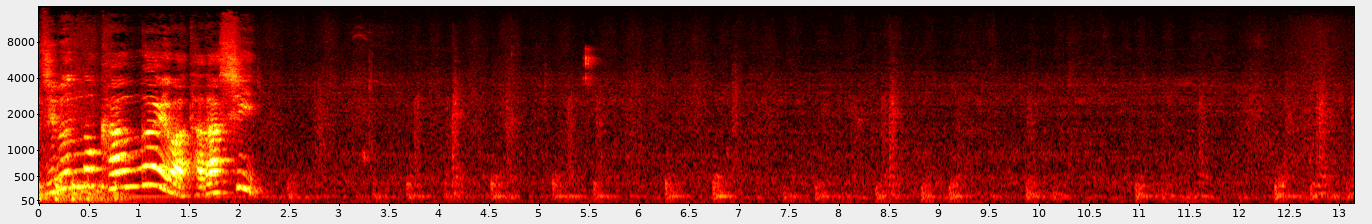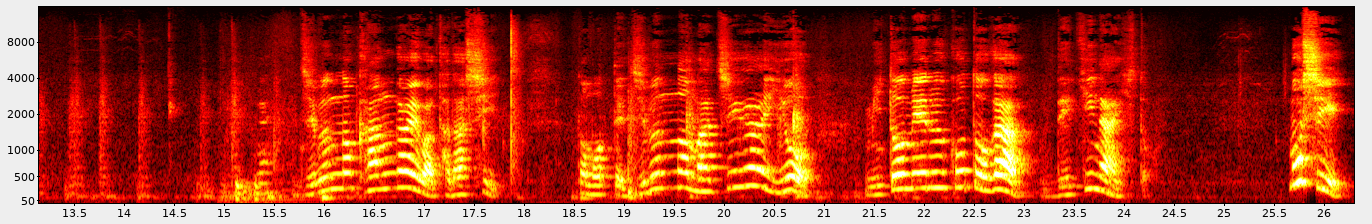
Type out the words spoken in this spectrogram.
自分の考えは正しい。ね、自分の考えは正しい。と思って自分の間違いを認めることができない人。もし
